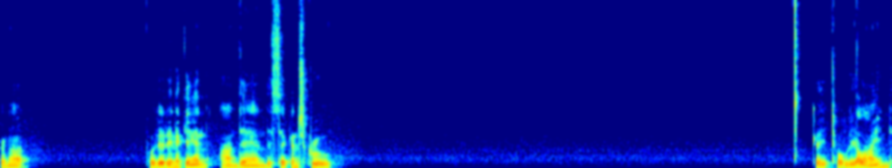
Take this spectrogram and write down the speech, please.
Gonna put it in again and then the second screw okay totally aligned.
